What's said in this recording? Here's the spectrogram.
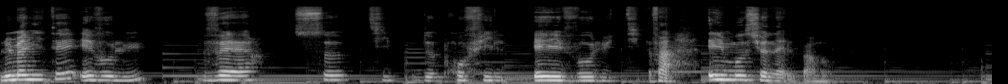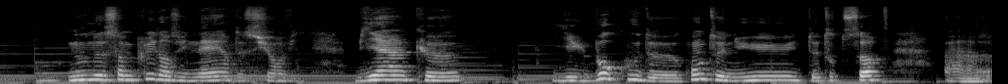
L'humanité évolue vers ce type de profil évolutif, enfin émotionnel, pardon. Nous ne sommes plus dans une ère de survie, bien que il y ait eu beaucoup de contenu de toutes sortes euh,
